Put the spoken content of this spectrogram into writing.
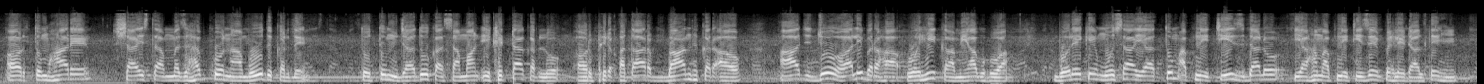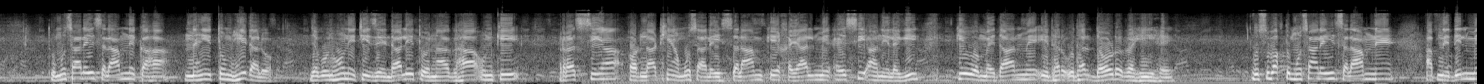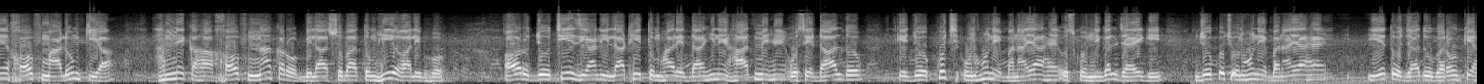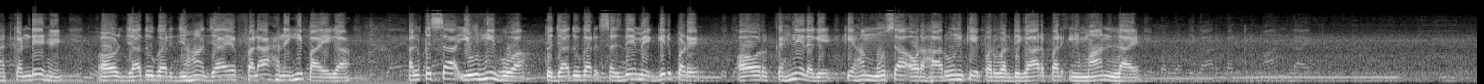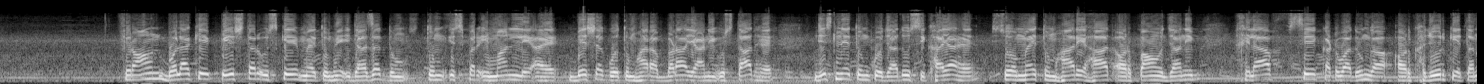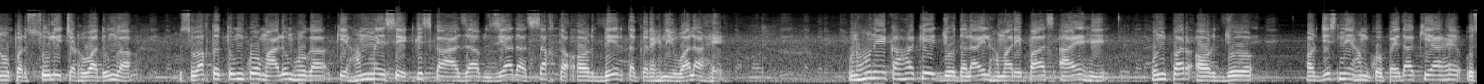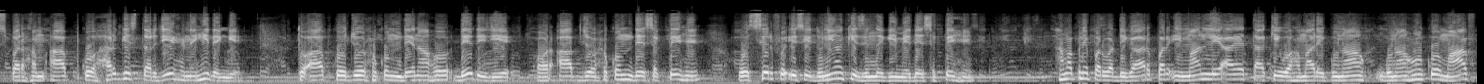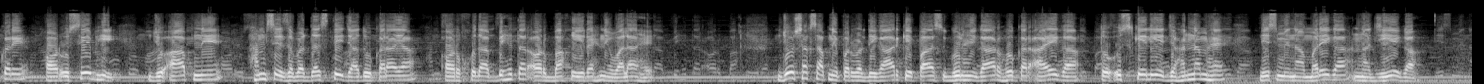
और तुम्हारे शाइस्ता मज़हब को नाबूद कर दें। तो तुम जादू का सामान इकट्ठा कर लो और फिर कतार बाँध कर आओ। आज जो गालिब रहा, वही कामयाब हुआ। बोले कि, मूसा, या तुम अपनी चीज़ डालो, या हम अपनी चीज़ें पहले डालते हैं? तो मूसा सलाम ने कहा, नहीं, तुम ही डालो। जब उन्होंने चीज़ें डाली तो नागहा उनकी रस्सियाँ और लाठियाँ मूसा सलाम के ख्याल में ऐसी आने लगी कि वह मैदान में इधर उधर दौड़ रही है। उस वक्त मूसा सलाम ने अपने दिल में खौफ मालूम किया। हमने कहा, खौफ ना करो, बिला सुबह तुम ही गालिब हो। और जो चीज़ यानी लाठी तुम्हारे दाहिने हाथ में है, उसे डाल दो कि जो कुछ उन्होंने बनाया है, उसको निगल जाएगी। जो कुछ उन्होंने बनाया है, ये तो जादूगरों के हथकंडे हैं और जादूगर जहाँ जाए, फलाह नहीं पाएगा। अलकिस्सा यूँ ही हुआ तो जादूगर सजदे में गिर पड़े और कहने लगे कि हम मूसा और हारून के परवरदिगार पर ईमान लाए। फ़िरौन बोला कि, पेशतर उसके, मैं तुम्हें इजाज़त दूँ। तुम इस पर ईमान ले आए। बेशक वो तुम्हारा बड़ा यानी उस्ताद है, जिसने तुमको जादू सिखाया है, सो मैं तुम्हारे हाथ और पाँव जानब खिलाफ से कटवा दूँगा और खजूर के तनों पर सूली चढ़वा दूँगा। उस वक्त तुमको मालूम होगा कि हम में से किसका आज़ाब ज़्यादा सख्त और देर तक रहने वाला है। उन्होंने कहा कि, जो दलाइल हमारे पास आए हैं, उन पर और जो और जिसने हमको पैदा किया है, उस पर हम आपको हरगिज तरजीह नहीं देंगे। तो आपको जो हुक्म देना हो, दे दीजिए। और आप जो हुक्म दे सकते हैं, वो सिर्फ़ इसी दुनिया की ज़िंदगी में दे सकते हैं। हम अपने परवरदिगार पर ईमान ले आए, ताकि वह हमारे गुनाह, गुनाहों को माफ़ करे, और उसे भी जो आपने हमसे ज़बरदस्ती जादू कराया, और खुदा बेहतर और बाकी रहने वाला है। जो शख्स अपने परवरदिगार के पास गुनहगार होकर आएगा तो उसके लिए जहन्नम है, जिसमें ना मरेगा, ना जिएगा।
